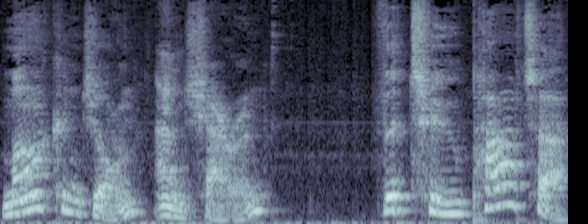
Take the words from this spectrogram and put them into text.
Mark and Jon and Sharon, the two-parter.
